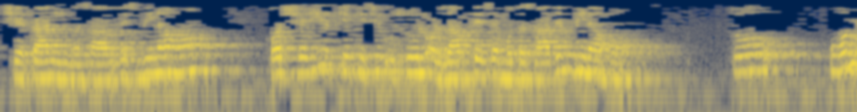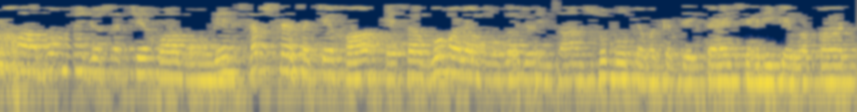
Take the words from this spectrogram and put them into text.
شیطانی وساوس بھی نہ ہوں، اور شریعت کے کسی اصول اور ضابطے سے متصادم بھی نہ ہوں، تو ان خوابوں میں جو سچے خواب ہوں گے، سب سے سچے خواب ایسا وہ والا ہوگا جو انسان صبح کے وقت دیکھتا ہے شہری کے وقت،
